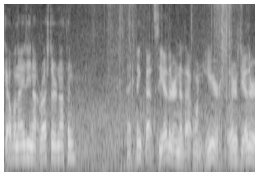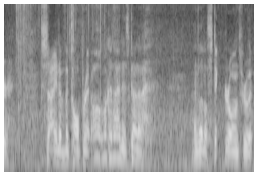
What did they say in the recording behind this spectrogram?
galvanizing, not rusted or nothing. I think that's the other end of that one here. So there's the other side of the culprit. Oh, look at that. It's got a, a little stick growing through it.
